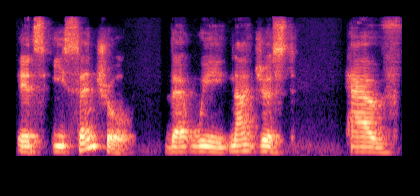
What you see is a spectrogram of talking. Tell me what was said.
it's essential that we not just have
